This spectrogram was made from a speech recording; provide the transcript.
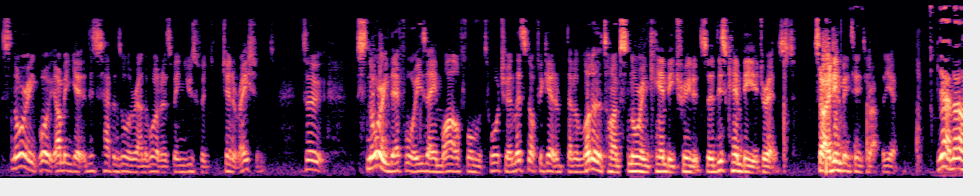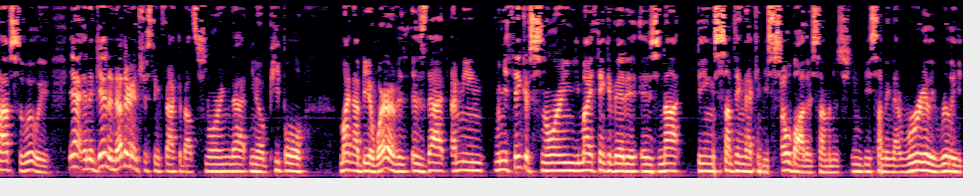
snoring, well, I mean, yeah, this happens all around the world and it's been used for generations. So Snoring, therefore, is a mild form of torture, and let's not forget that a lot of the time snoring can be treated, so this can be addressed. Sorry, I didn't mean to interrupt, but yeah. Yeah, no, absolutely. Yeah, and again, another interesting fact about snoring that, you know, people might not be aware of is, is that, I mean, when you think of snoring, you might think of it as not being something that can be so bothersome and it shouldn't be something that really, really,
